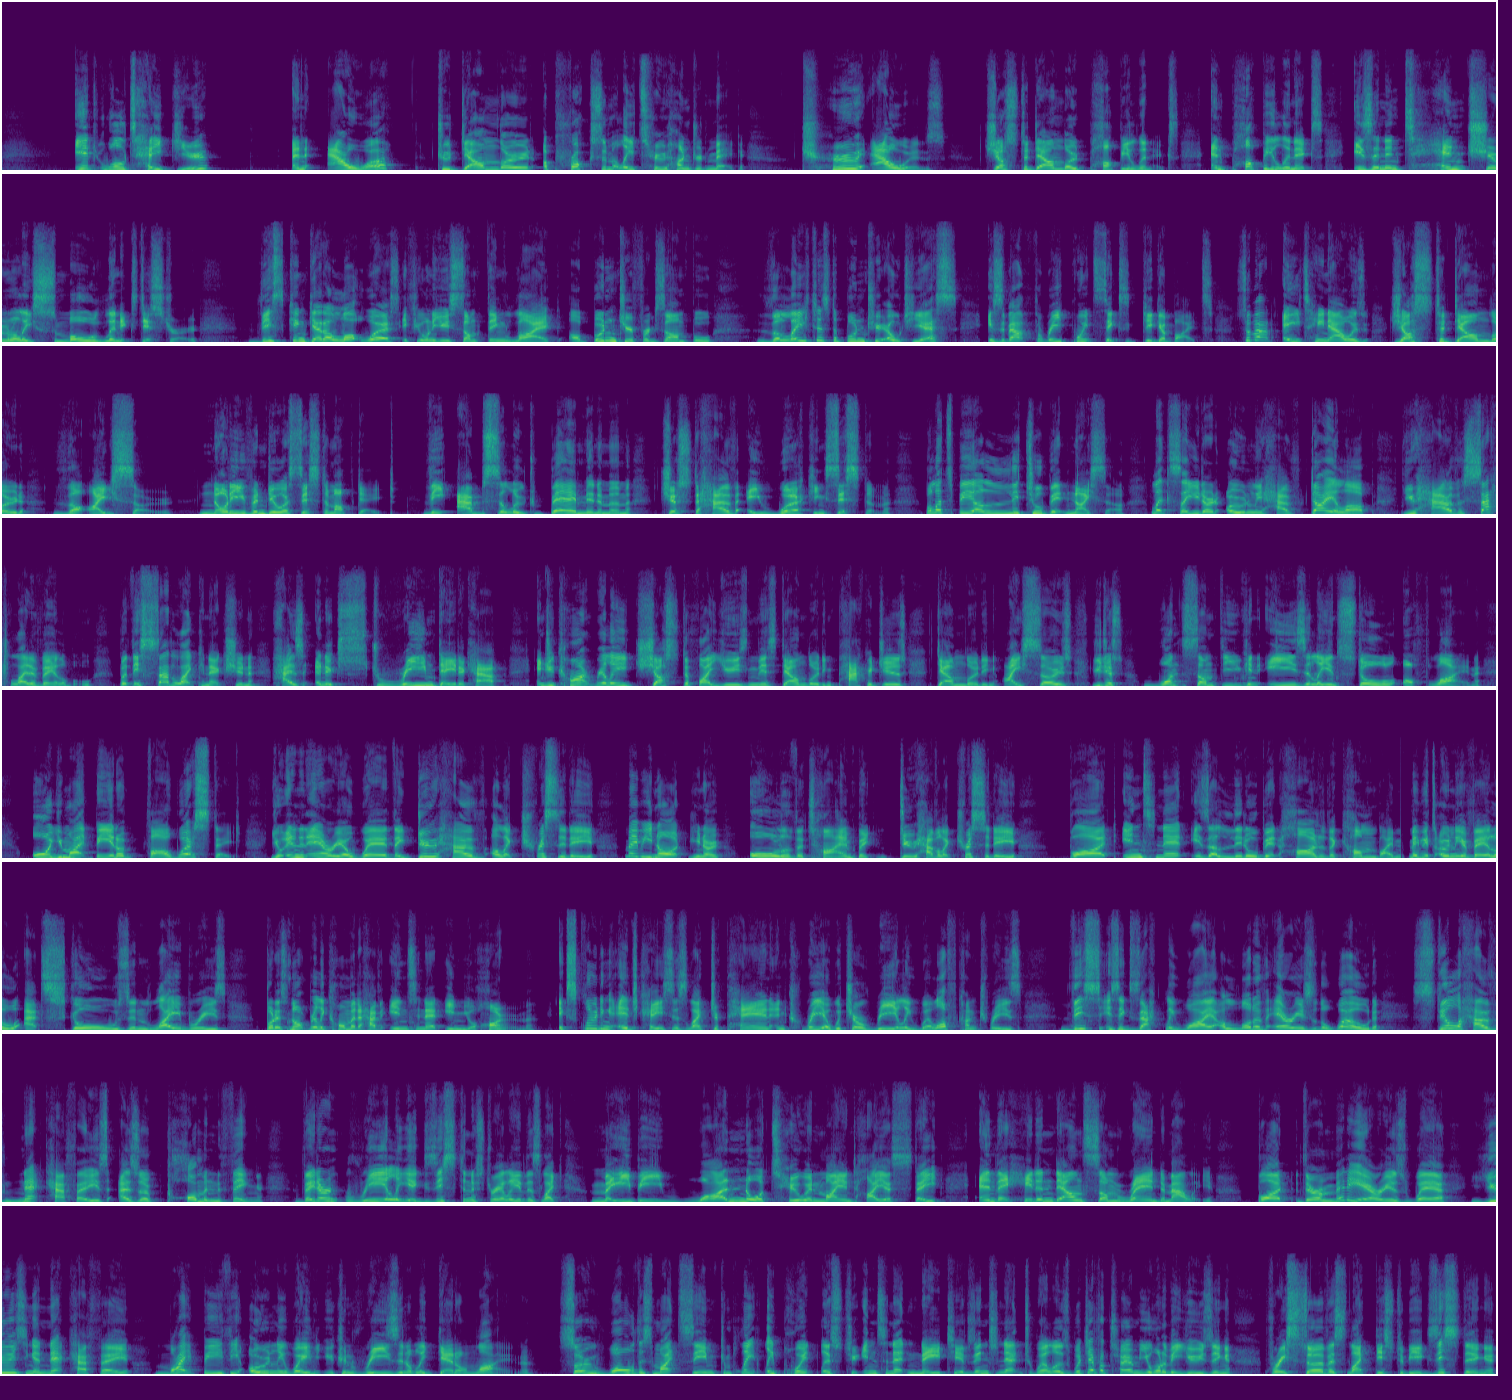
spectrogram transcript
It will take you an hour to download approximately 200 meg. Two hours just to download Puppy Linux. And Puppy Linux is an intentionally small Linux distro. This can get a lot worse if you want to use something like Ubuntu, for example. The latest Ubuntu LTS is about 3.6 gigabytes, so about 18 hours just to download the ISO. Not even do a system update. The absolute bare minimum just to have a working system. But let's be a little bit nicer. Let's say you don't only have dial up, you have a satellite available, but this satellite connection has an extreme data cap, and you can't really justify using this downloading packages, downloading ISOs. You just want something you can easily install offline. Or you might be in a far worse state. You're in an area where they do have electricity, maybe not, you know, all of the time, but do have electricity, but internet is a little bit harder to come by. Maybe it's only available at schools and libraries, but it's not really common to have internet in your home. Excluding edge cases like Japan and Korea, which are really well off countries, this is exactly why a lot of areas of the world still have net cafes as a common thing. They don't really exist in Australia. There's like maybe one or two in my entire state, and they're hidden down some random alley. But there are many areas where using a net cafe might be the only way that you can reasonably get online. So, while this might seem completely pointless to internet natives, internet dwellers, whichever term you want to be using, for a service like this to be existing,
